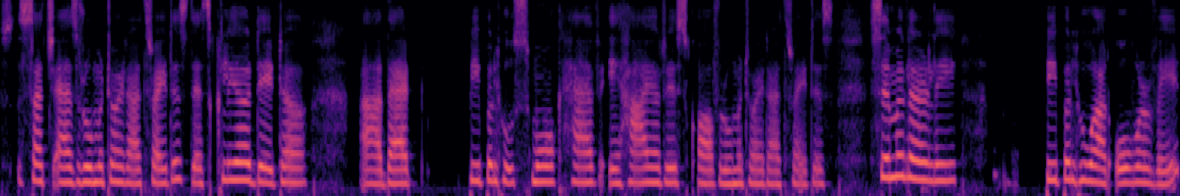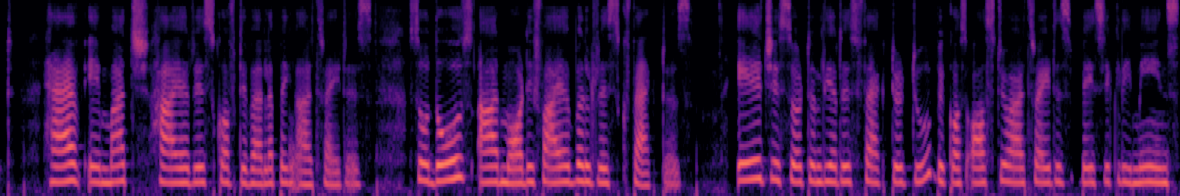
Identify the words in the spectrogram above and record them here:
such as rheumatoid arthritis. There's clear data uh, that people who smoke have a higher risk of rheumatoid arthritis. Similarly, people who are overweight have a much higher risk of developing arthritis. So, those are modifiable risk factors age is certainly a risk factor too because osteoarthritis basically means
